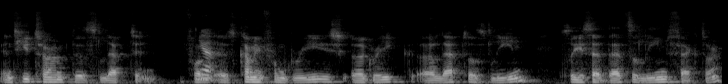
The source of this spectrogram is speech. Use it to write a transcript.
And he termed this leptin. From, yeah. It's coming from Greek, uh, Greek uh, leptos lean. So he said that's a lean factor.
